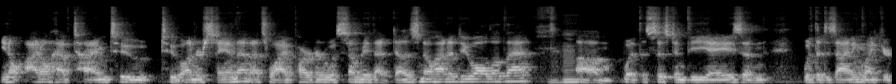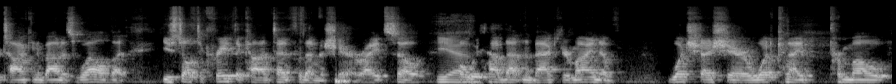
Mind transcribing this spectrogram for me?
you know i don't have time to to understand that that's why i partnered with somebody that does know how to do all of that mm-hmm. um, with assistant vas and with the designing like you're talking about as well but you still have to create the content for them to share right so yeah. always have that in the back of your mind of what should i share what can i promote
